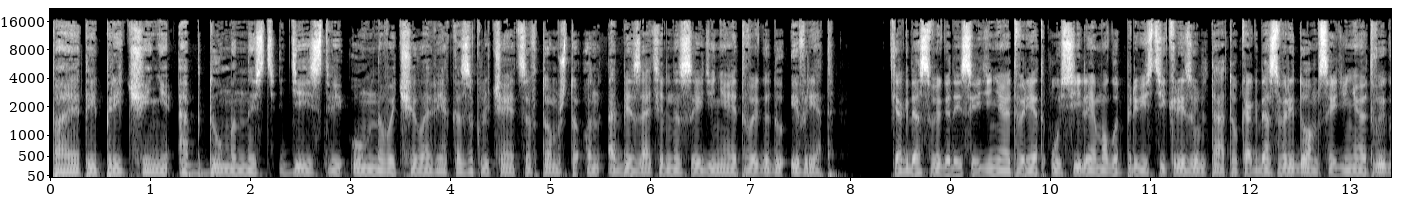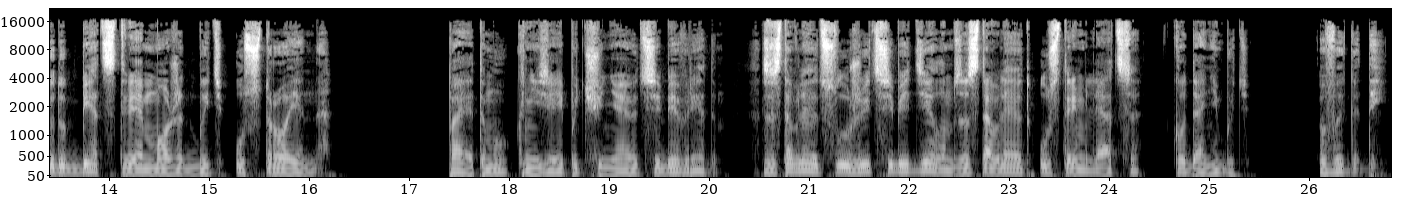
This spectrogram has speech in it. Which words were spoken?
По этой причине обдуманность действий умного человека заключается в том, что он обязательно соединяет выгоду и вред – когда с выгодой соединяют вред, усилия могут привести к результату. Когда с вредом соединяют выгоду, бедствие может быть устроено. Поэтому князей подчиняют себе вредом, заставляют служить себе делом, заставляют устремляться куда-нибудь выгодой.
